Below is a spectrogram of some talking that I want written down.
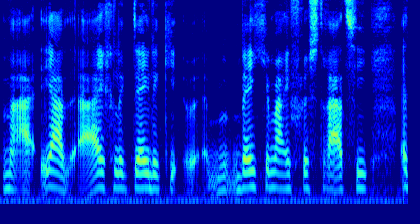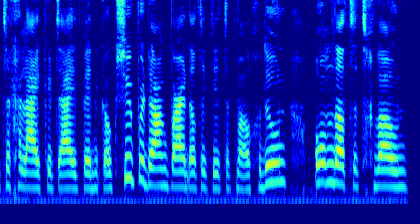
maar ja, eigenlijk deel ik een beetje mijn frustratie. En tegelijkertijd ben ik ook super dankbaar dat ik dit heb mogen doen. Omdat het gewoon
